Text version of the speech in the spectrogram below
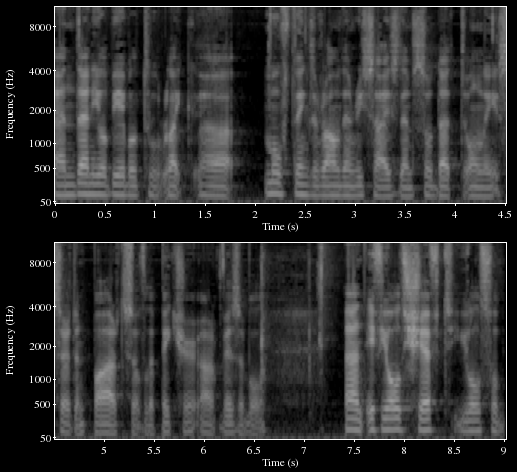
and then you'll be able to like uh, move things around and resize them so that only certain parts of the picture are visible. And if you hold shift, you also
